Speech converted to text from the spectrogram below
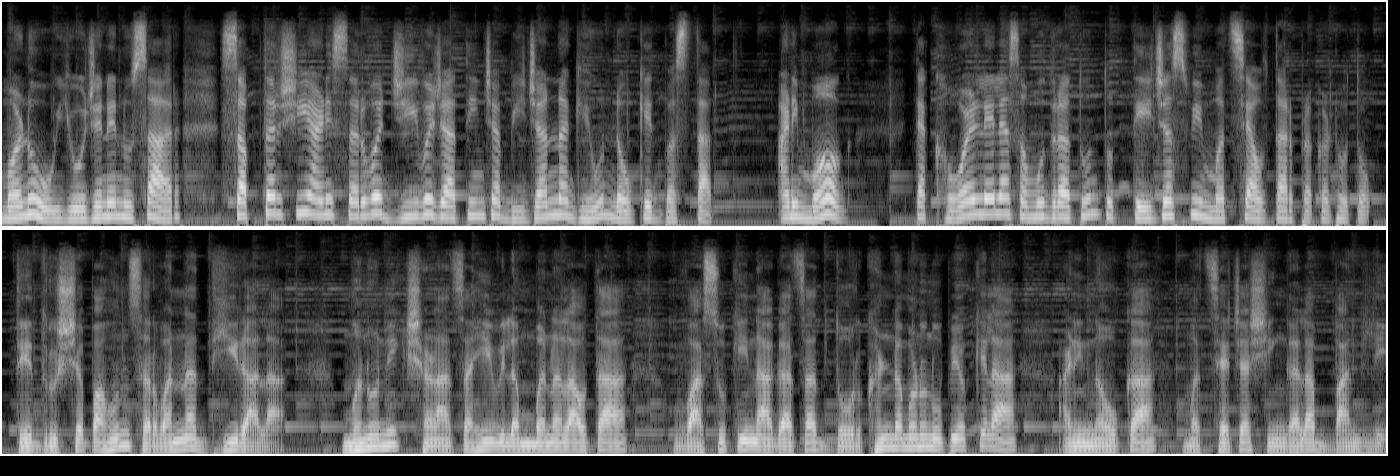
म्हणू योजनेनुसार सप्तर्षी आणि सर्व जीवजातींच्या बीजांना घेऊन नौकेत बसतात. आणि मग त्या खवळलेल्या समुद्रातून तो तेजस्वी मत्स्य अवतार प्रकट होतो. ते दृश्य पाहून सर्वांना धीर आला. म्हणून क्षणाचाही विलंब न लावता वासुकी नागाचा दोरखंड म्हणून उपयोग केला आणि नौका मत्स्याच्या शिंगाला बांधली.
